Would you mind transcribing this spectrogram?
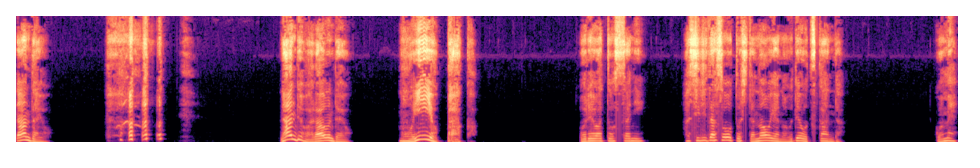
なんだよ。なんで笑うんだよ。もういいよ、バカ。俺はとっさに走り出そうとした直哉の腕を掴んだ。ごめん、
